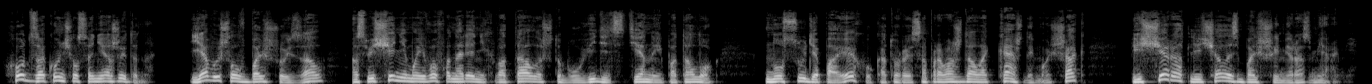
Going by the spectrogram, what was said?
Ход закончился неожиданно. Я вышел в большой зал. Освещения моего фонаря не хватало, чтобы увидеть стены и потолок. Но, судя по эху, которое сопровождало каждый мой шаг, пещера отличалась большими размерами.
